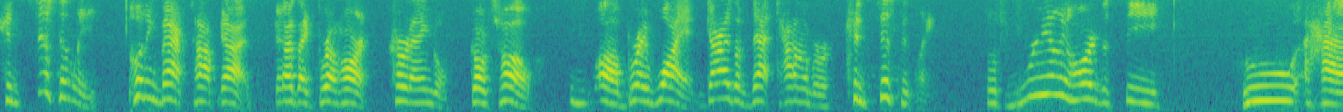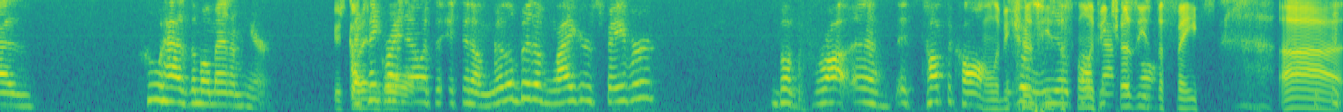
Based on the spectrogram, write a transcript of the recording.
consistently putting back top guys, guys like Bret Hart, Kurt Angle, Goto, uh, Bray Wyatt, guys of that caliber consistently. So it's really hard to see who has who has the momentum here. I think right now it's it's in a little bit of Liger's favor, but pro- uh, it's tough to call. Only because he's the only tough match to because he's the face. Uh,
